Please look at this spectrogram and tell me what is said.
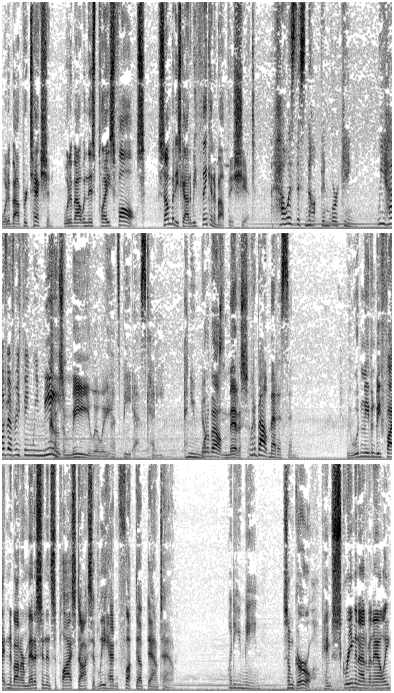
What about protection? What about when this place falls? Somebody's got to be thinking about this shit. How has this not been working? We have everything we need. Because of me, Lily. That's BS, Kenny. And you know What about it. medicine? What about medicine? We wouldn't even be fighting about our medicine and supply stocks if Lee hadn't fucked up downtown. What do you mean? Some girl came screaming out of an alley.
